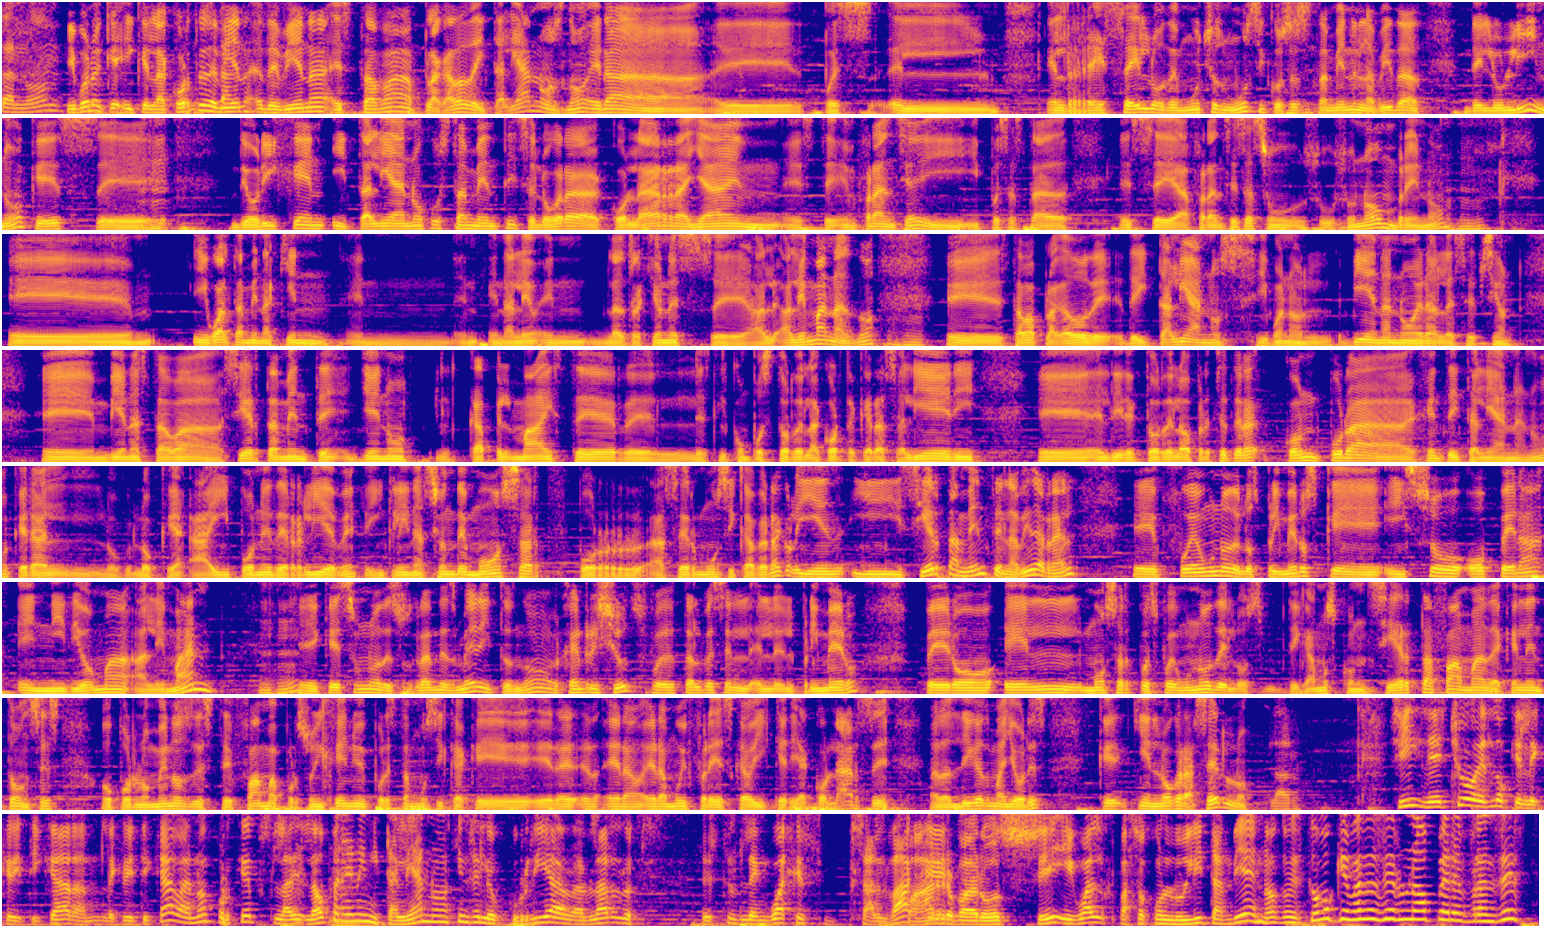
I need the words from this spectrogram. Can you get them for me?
Y bueno, y que, y que la corte de Viena, de Viena estaba plagada de italianos, ¿no? Era, eh, pues, el, el recelo de muchos músicos, eso también en la vida de Lully, ¿no? Que es eh, de origen italiano justamente y se logra colar allá en, este, en Francia y, pues hasta se afrancesa su, su, nombre, ¿no? Eh, igual también aquí en, en, las regiones eh, alemanas, ¿no? estaba plagado de, de, italianos y bueno, Viena no era la excepción. Eh, en Viena estaba ciertamente lleno el Kapellmeister, el, compositor de la corte que era Salieri, eh, el director de la ópera, etcétera, con pura gente italiana, ¿no? Que era lo, que ahí pone de relieve, inclinación de Mozart por hacer música vernácula y, y ciertamente en la vida real eh, fue uno de los primeros que hizo ópera en idioma alemán. Eh, que es uno de sus grandes méritos, ¿no? Henry Schutz fue tal vez el, primero, pero él, Mozart, pues fue uno de los, digamos, con cierta fama de aquel entonces, o por lo menos este, fama por su ingenio y por esta música que era, era, era muy fresca y quería colarse a las ligas mayores, que quien logra hacerlo. Claro. Sí, de hecho es lo que le criticaran, le criticaban, ¿no? Porque pues, la, la ópera era en italiano, ¿a quién se le ocurría hablar estos lenguajes salvajes. Bárbaros. Sí, igual pasó con Lully también, ¿no? ¿Cómo que vas a hacer una ópera en francés?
